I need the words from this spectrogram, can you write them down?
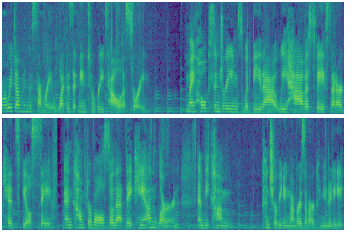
Before we jump into summary, what does it mean to retell a story? My hopes and dreams would be that we have a space that our kids feel safe and comfortable so that they can learn and become contributing members of our community.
